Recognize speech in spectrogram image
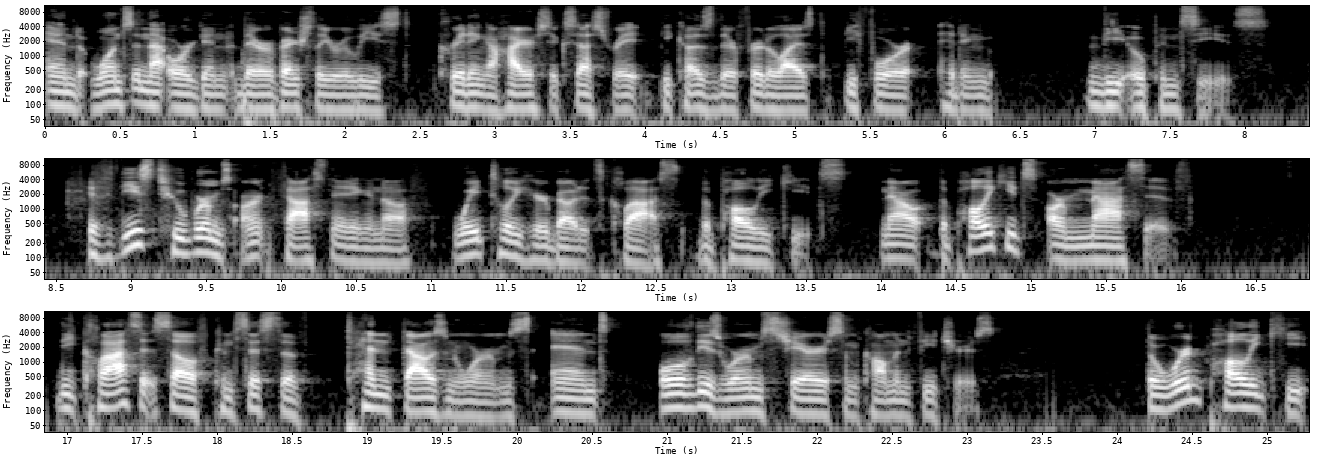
and once in that organ, they're eventually released creating a higher success rate because they're fertilized before hitting the open seas. If these tube worms aren't fascinating enough, wait till you hear about its class, the polychaetes. Now, the polychaetes are massive. The class itself consists of 10,000 worms, and all of these worms share some common features. The word polychaete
